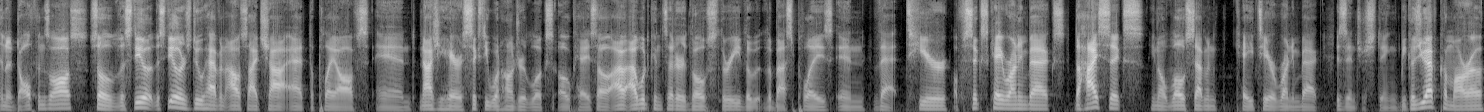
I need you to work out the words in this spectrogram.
and a Dolphins loss. So the Steel the Steelers do have an outside shot at the playoffs, and Najee Harris 6100 looks okay. So I, I would consider those three the the best plays in that tier of 6K running backs. The high six, you know, low seven K tier running back is interesting because you have Kamara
